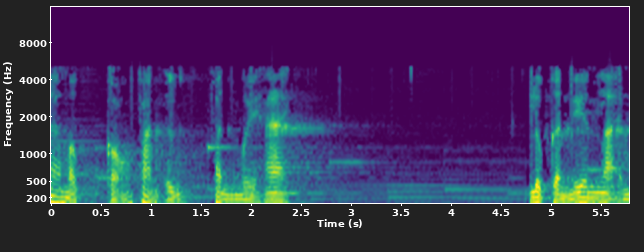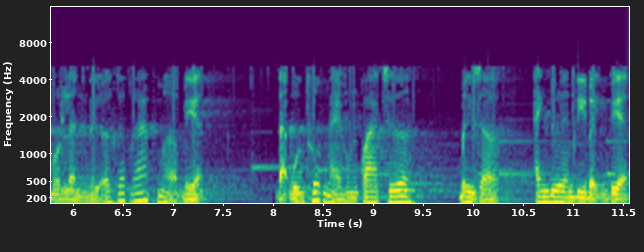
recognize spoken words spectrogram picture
Gia Mộc có phản ứng, phần 12 Lục Cẩn Niên lại một lần nữa gấp gáp mở miệng. Đã uống thuốc ngày hôm qua chưa? Bây giờ, anh đưa em đi bệnh viện.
